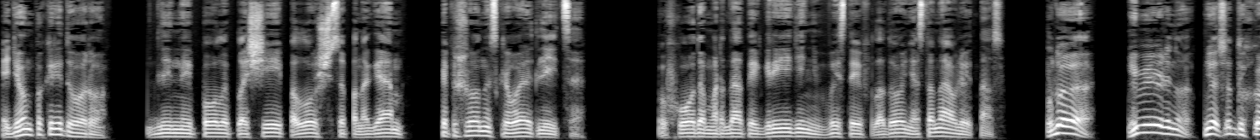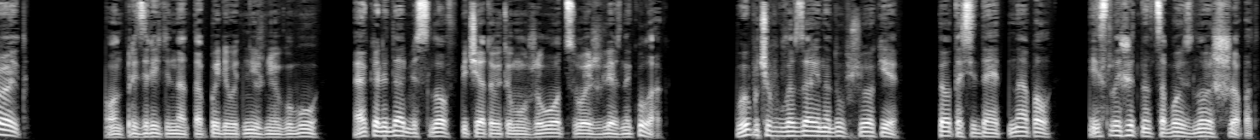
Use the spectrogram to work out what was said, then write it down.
Идем по коридору. Длинные полы плащей полощутся по ногам, капюшоны скрывают лица. У входа мордатый гридень, выставив ладонь, останавливает нас. «Куда? Не велено, князь отдыхает». Он презрительно оттопыривает нижнюю губу, а Каледа без слов впечатывает ему в живот свой железный кулак. Выпучив глаза и надув щеки, тот оседает на пол и слышит над собой злой шепот.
